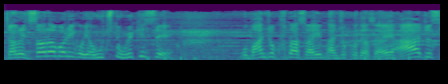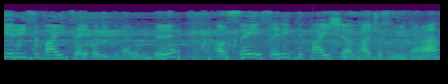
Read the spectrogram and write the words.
자 그래서 썰어버리고 야 우추동 왜 이렇게 세? 어, 만족쿠다사이 만족쿠다사이. 아주 세리트바이트 해버립니다 여러분들. 어, 세, 세리트바이션. 아 좋습니다.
